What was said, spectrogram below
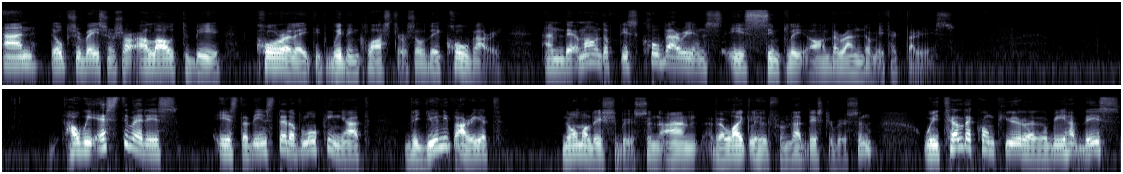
and the observations are allowed to be correlated within clusters, so they covary. And the amount of this covariance is simply on the random effect variation. How we estimate is, is that instead of looking at the univariate normal distribution and the likelihood from that distribution, we tell the computer that we have this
